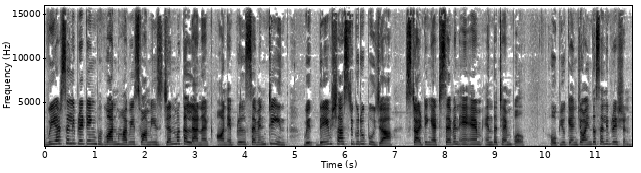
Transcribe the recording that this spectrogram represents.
We are celebrating Bhagwan Mahavir Swami's Janma Kalyanak on April 17th with Dev Shastra Guru Puja starting at 7 am in the temple. Hope you can join the celebration.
